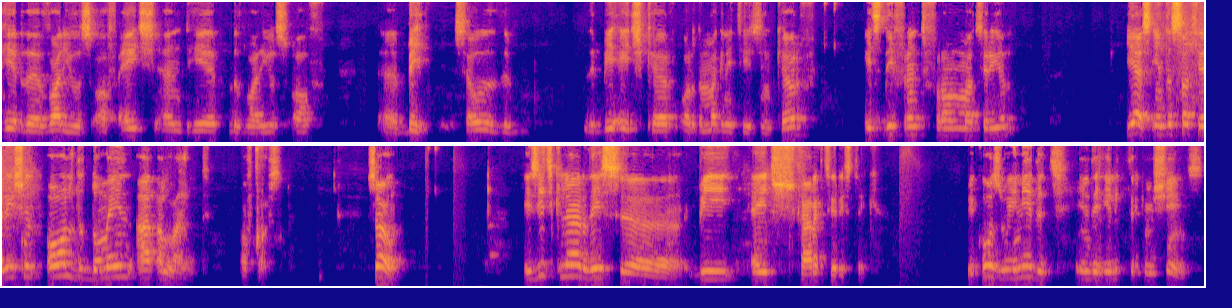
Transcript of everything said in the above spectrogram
here the values of H, and here the values of uh, B. So the, the BH curve or the magnetizing curve, it's different from material. Yes, in the saturation, all the domain are aligned, of course. So, is it clear this uh, BH characteristic? Because we need it in the electric machines.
